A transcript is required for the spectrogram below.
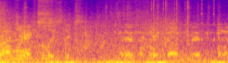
Long range projects? ballistics. Give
